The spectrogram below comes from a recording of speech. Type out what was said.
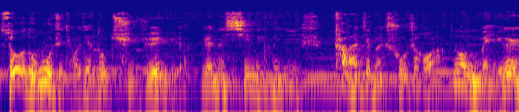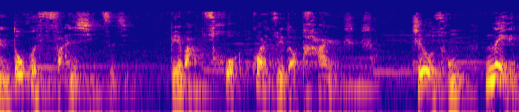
所有的物质条件都取决于人的心灵和意识。看完这本书之后啊，那么每一个人都会反省自己，别把错怪罪到他人身上。只有从内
